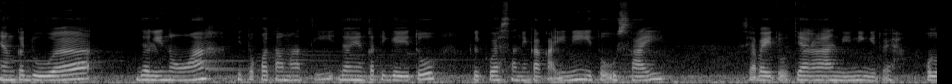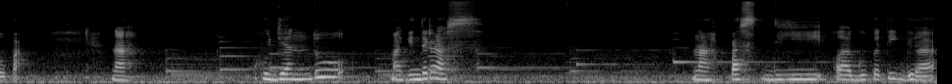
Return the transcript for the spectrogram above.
yang kedua dari Noah itu Kota Mati dan yang ketiga itu requestannya kakak ini itu Usai. Siapa itu? Tiara Andini gitu ya. Aku lupa. Nah, hujan tuh makin deras. Nah, pas di lagu ketiga,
